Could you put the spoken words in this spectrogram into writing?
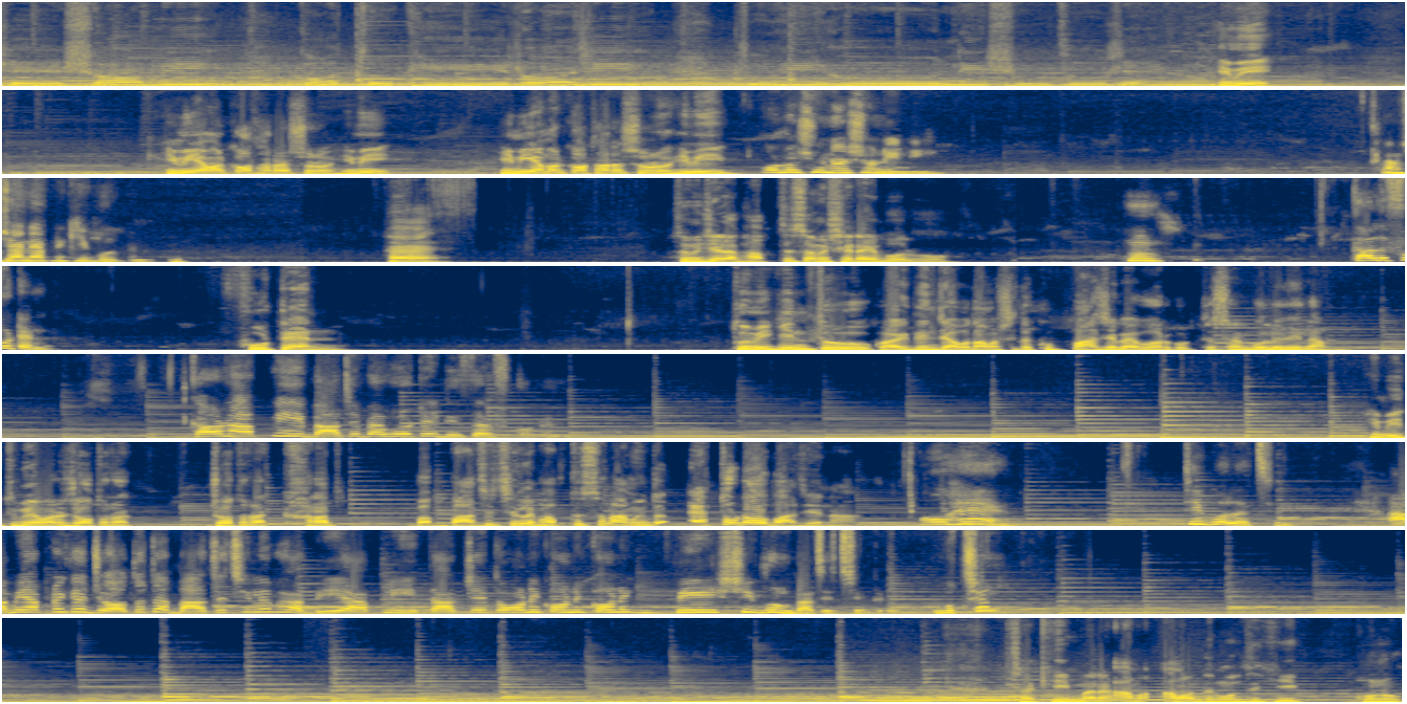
আছে সবই কত কি রোজি তুই হলি শুধু যে হিমি হিমি আমার কথাটা শোনো হিমি হিমি আমার কথাটা শোনো হিমি। কোনো শোনা শুনিনি। আমি জানি আপনি কি বলবেন। হ্যাঁ তুমি যেটা ভাবতেছো আমি সেটাই বলব। হুম তাহলে ফুটেন। ফুটেন? তুমি কিন্তু কয়েকদিন যাবত আমার সাথে খুব বাজে ব্যবহার করতেছো আমি বলে দিলাম। কারণ আপনি এই বাজে ব্যবহারটাই ডিজার্ভ করেন। হিমি তুমি আমার যতটা যতটা খারাপ বা বাজে ছেলে ভাবতেছো না আমি কিন্তু এতটাও বাজে না। ও হ্যাঁ ঠিক বলেছেন। আমি আপনাকে যতটা বাজে ছেলে ভাবি আপনি তার চাইতে অনেক অনেক অনেক বেশি গুণ বাজে ছেলে বুঝছেন? আচ্ছা কি মানে আমাদের মধ্যে কি কোনো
